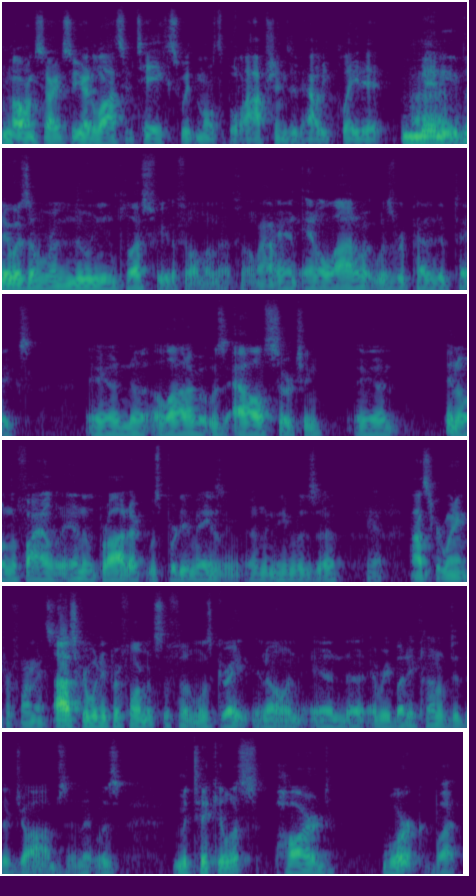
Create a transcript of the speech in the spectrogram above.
And oh, I'm sorry. So you had lots of takes with multiple options of how he played it. Uh, many, there was over a million plus feet of film on that film, Wow. and and a lot of it was repetitive takes, and uh, a lot of it was Al searching, and you know, and the final end of the product was pretty amazing. I mean, he was. Uh, yeah, Oscar-winning performance. Oscar-winning performance. The film was great, you know, and and uh, everybody kind of did their jobs, and it was meticulous, hard work. But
